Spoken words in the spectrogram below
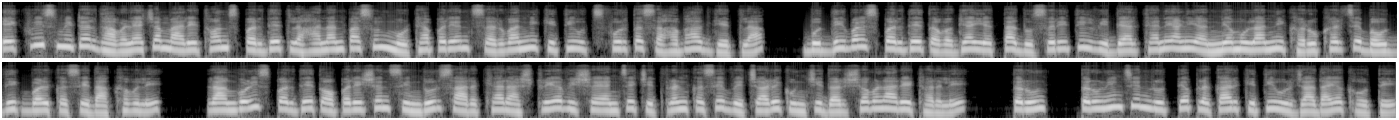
एकवीस मीटर धावण्याच्या मॅरेथॉन स्पर्धेत लहानांपासून मोठ्यापर्यंत सर्वांनी किती उत्स्फूर्त सहभाग घेतला? बुद्धिबळ स्पर्धेत अवघ्या इयत्ता दुसरीतील विद्यार्थ्याने आणि अन्य मुलांनी खरोखरचे बौद्धिक बळ कसे दाखवले? रांगोळी स्पर्धेत ऑपरेशन सिंदूर सारख्या राष्ट्रीय विषयांचे चित्रण कसे वैचारिक उंची दर्शवणारे ठरले? तरुण तरुणींचे नृत्य प्रकार किती ऊर्जादायक होते?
